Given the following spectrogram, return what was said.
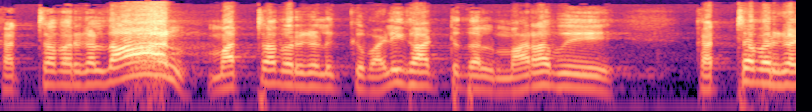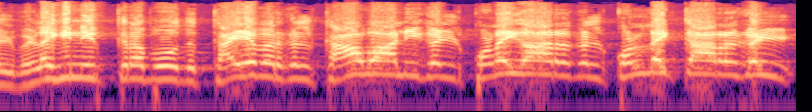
கற்றவர்கள்தான் மற்றவர்களுக்கு வழிகாட்டுதல் மரபு. கற்றவர்கள் விலகி நிற்கிற போது கயவர்கள் காவாலிகள் கொலைகாரர்கள் கொள்ளைக்காரர்கள்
